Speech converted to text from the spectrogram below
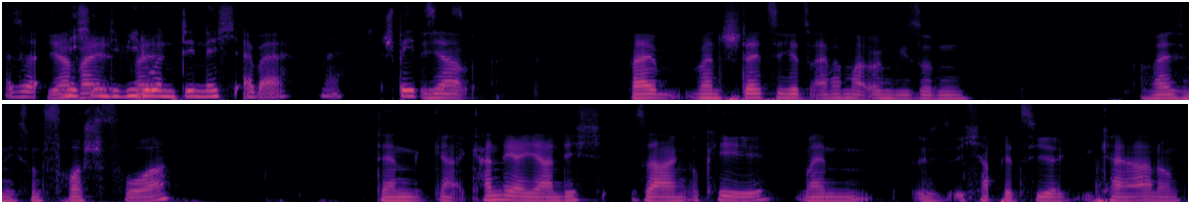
Also ja, nicht weil, Individuen, weil, die nicht, aber ne, Spezies. Ja, weil man stellt sich jetzt einfach mal irgendwie so ein, weiß ich nicht, so ein Frosch vor. Dann kann der ja nicht sagen, okay, mein, ich habe jetzt hier, keine Ahnung,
